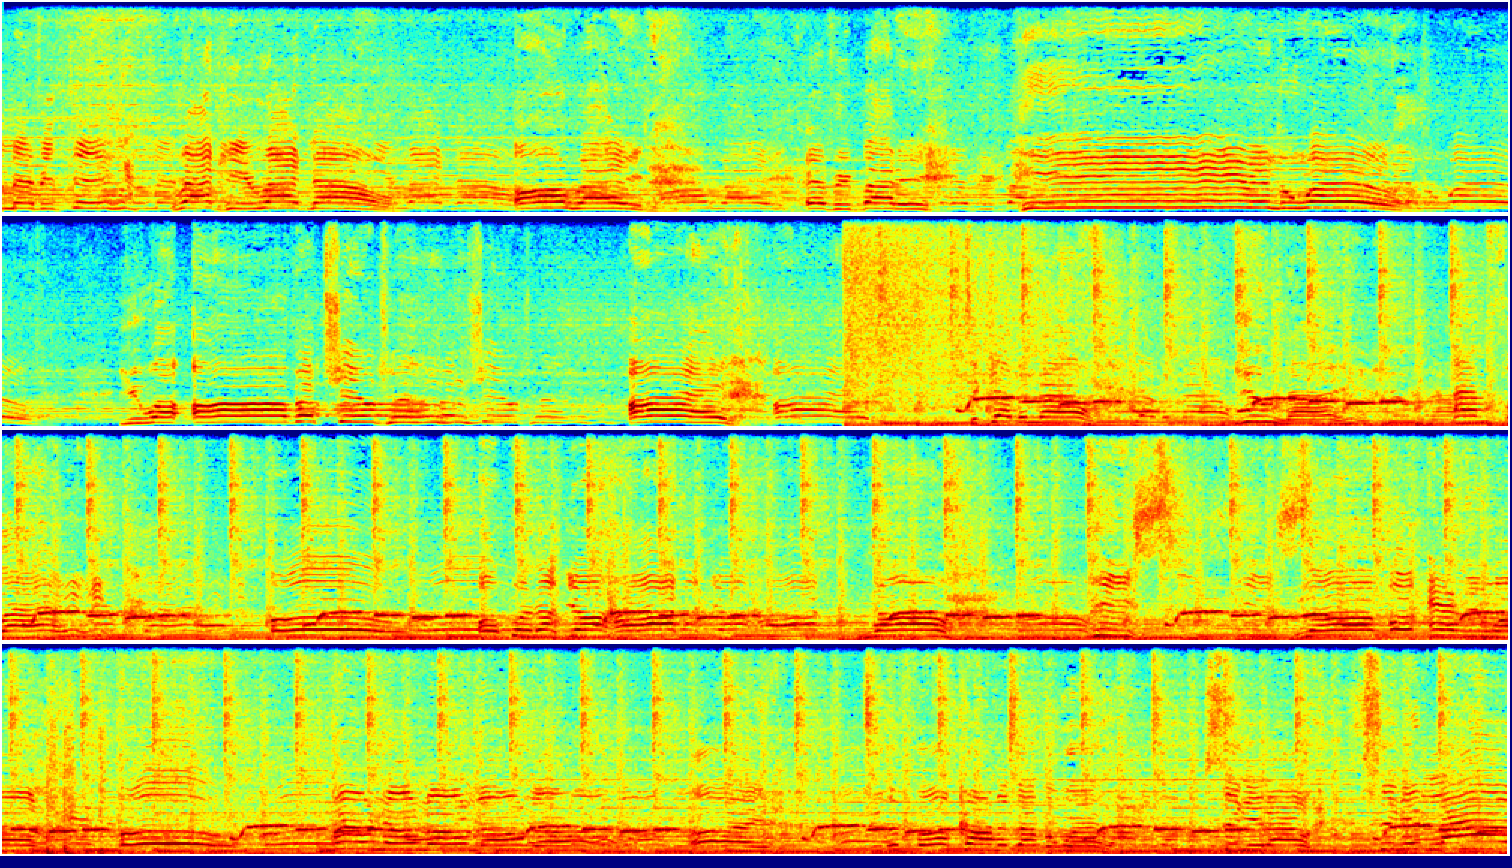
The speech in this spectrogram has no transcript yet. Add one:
them everything right here, right now. All right, everybody here in the world, you are all the children. All right, together now, unite and fight. Oh, open up your heart. for everyone. Oh, no, no, no, no, no. To the four corners of the world. Sing it out, sing it loud.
